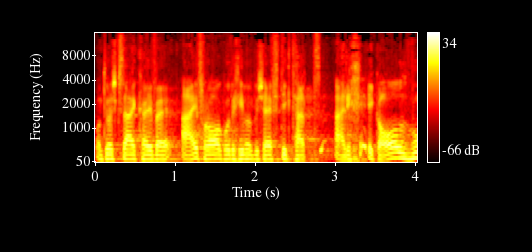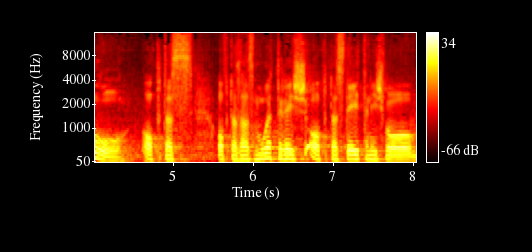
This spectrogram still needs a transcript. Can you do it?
Und du hast gesagt, eben, eine Frage, die dich immer beschäftigt hat, eigentlich egal wo, ob das ob das als Mutter ist, ob das dort ist, wo,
